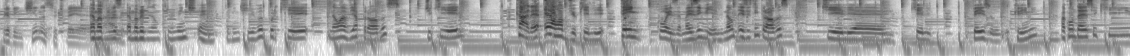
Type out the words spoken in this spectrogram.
preventiva, se eu tiver. É uma, previsão, é uma previsão preventi é, preventiva porque não havia provas de que ele. Cara, é, é, óbvio que ele tem coisa, mas enfim, ele não existem provas que ele é. que ele fez o, o crime. Acontece que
